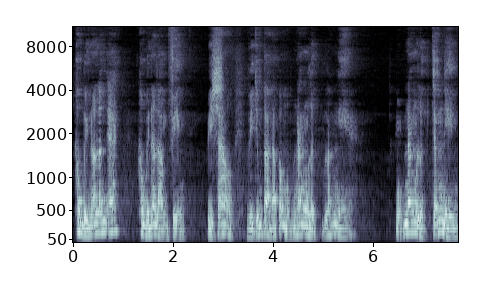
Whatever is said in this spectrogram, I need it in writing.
không bị nó lấn át, không bị nó làm phiền. Vì sao? Vì chúng ta đã có một năng lực lắng nghe một năng lực chánh niệm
